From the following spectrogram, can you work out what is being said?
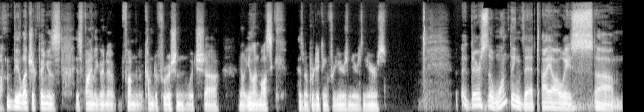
the electric thing is is finally going to come come to fruition which uh, you know Elon Musk has been predicting for years and years and years there's the one thing that I always um,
